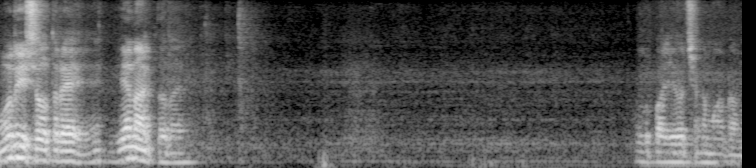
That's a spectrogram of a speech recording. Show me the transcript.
ಮೋದಿ ಸೋತ್ರೆ ಏನಾಗ್ತದೆ ಸ್ವಲ್ಪ ಯೋಚನೆ ಮಾಡೋಣ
